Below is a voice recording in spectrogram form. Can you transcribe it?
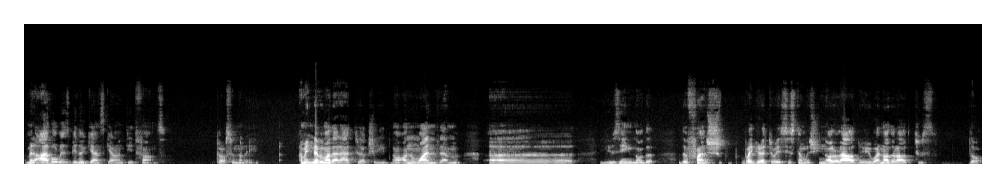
I mean, I've always been against guaranteed funds, personally. I mean, never mind that I had to actually unwind them uh, using you know, the the French regulatory system, which not allowed, you were not allowed to you know,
